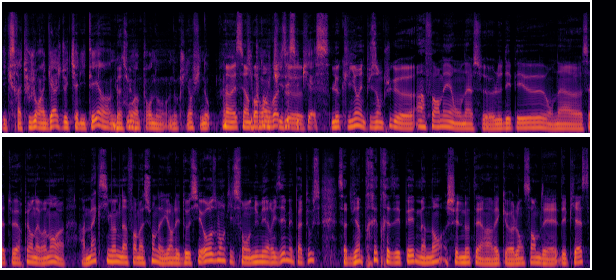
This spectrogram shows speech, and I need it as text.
et qui sera toujours un gage de qualité hein, du coup, hein, pour nos, nos clients finaux Ah ouais, c'est important. On voit utiliser que- ces pièces. Le client est de plus en plus euh, informé. On a ce, le DPE, on a euh, cette ERP, on a vraiment un, maximum d'informations. D'ailleurs, les dossiers, heureusement qu'ils sont numérisés, mais pas tous. Ça devient très très épais maintenant chez le notaire hein, avec euh, l'ensemble des, pièces.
